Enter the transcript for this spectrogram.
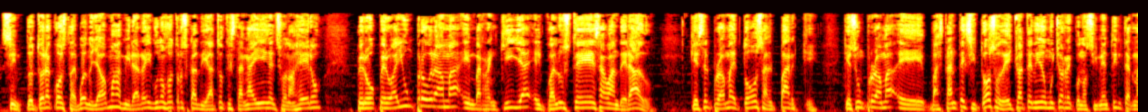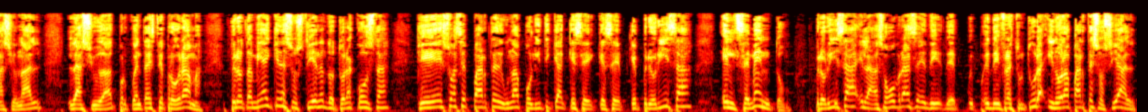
Sí, doctora Costa, bueno, ya vamos a mirar algunos otros candidatos que están ahí en el sonajero, pero, pero hay un programa en Barranquilla el cual usted es abanderado, que es el programa de Todos al Parque, que es un programa eh, bastante exitoso. De hecho, ha tenido mucho reconocimiento internacional la ciudad por cuenta de este programa. Pero también hay quienes sostienen, doctora Costa, que eso hace parte de una política que se, que se, que prioriza el cemento prioriza las obras eh, de, infraestructura y no la parte social,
